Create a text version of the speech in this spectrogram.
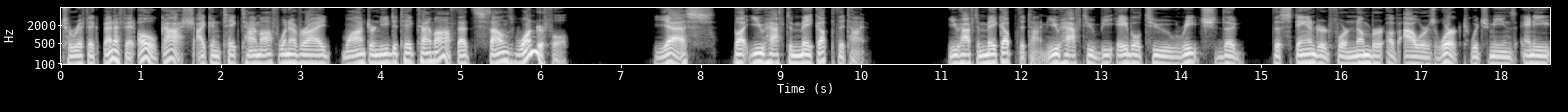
terrific benefit. Oh gosh, I can take time off whenever I want or need to take time off. That sounds wonderful. Yes, but you have to make up the time. You have to make up the time. You have to be able to reach the the standard for number of hours worked, which means any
